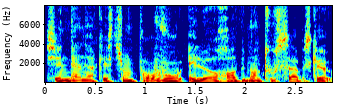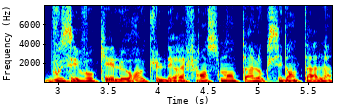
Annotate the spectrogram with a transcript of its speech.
J'ai une dernière question pour vous. Et l'Europe dans tout ça Parce que vous évoquez le recul des références mentales occidentales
